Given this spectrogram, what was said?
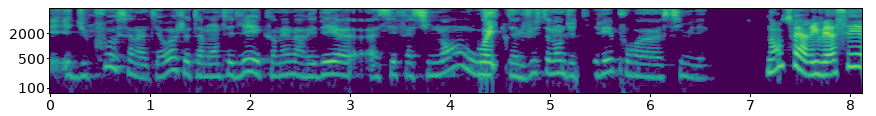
Et, du coup, ça m'interroge, ta montée de lait est quand même arrivée assez facilement ou tu as justement dû tirer pour euh, stimuler? Non, c'est arrivé assez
